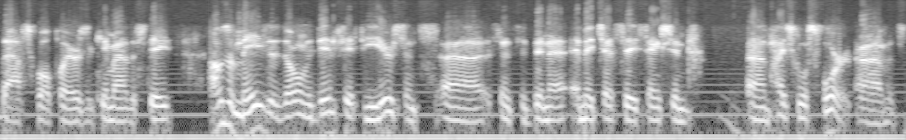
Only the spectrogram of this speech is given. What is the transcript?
basketball players that came out of the state. I was amazed that it's only been 50 years since uh, since it's been a MHSA sanctioned um, high school sport. Um, it's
